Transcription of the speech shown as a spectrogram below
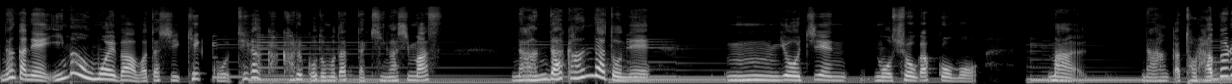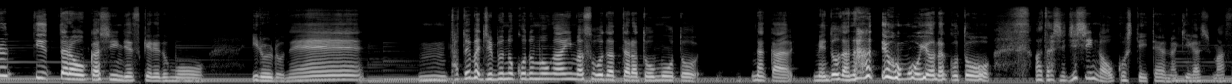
なんかね、今思えば私結構手がかかる子供だった気がします。なんだかんだとね、うん、幼稚園も小学校も、まあ、なんかトラブルって言ったらおかしいんですけれども、いろいろね、うん、例えば自分の子供が今そうだったらと思うと、なんか面倒だなって思うようなことを私自身が起こしていたような気がします。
